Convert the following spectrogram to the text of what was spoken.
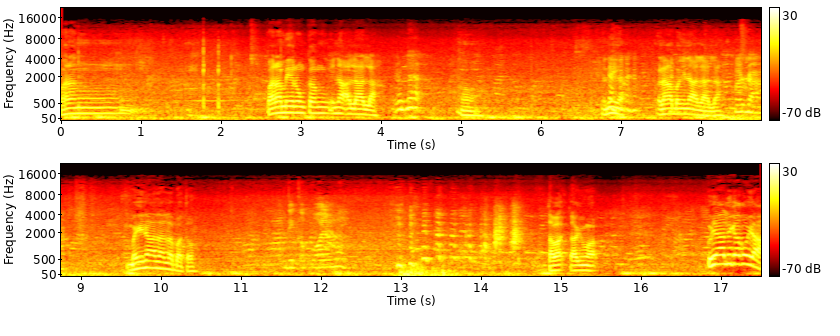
Parang Parang meron kang inaalala. Wala. Oo. Hindi nga. Wala ka bang inaalala? Wala. May inaalala ba to? Hindi ko po alam eh. Tawa, tawagin mo. Kuya, halika kuya.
